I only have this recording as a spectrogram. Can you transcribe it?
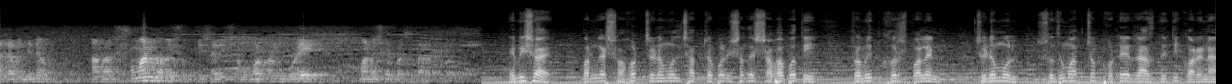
আগামী দিনেও আমরা সমানভাবে শক্তিশালী সংগঠন গড়ে মানুষের পাশে দাঁড়াতে পারব। এ বিষয়ে বনগাঁ শহর তৃণমূল ছাত্র পরিষদের সভাপতি প্রমিত ঘোষ বলেন, তৃণমূল শুধুমাত্র ভোটের রাজনীতি করে না।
